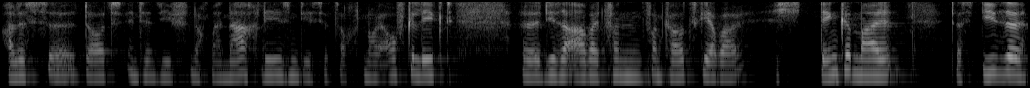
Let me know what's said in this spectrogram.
alles äh, dort intensiv nochmal nachlesen. Die ist jetzt auch neu aufgelegt, diese Arbeit von, von Kautsky. Aber ich denke mal, dass diese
